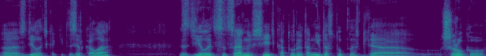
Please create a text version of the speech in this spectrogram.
э, сделать какие-то зеркала, сделать социальную сеть, которая там недоступна для широкого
